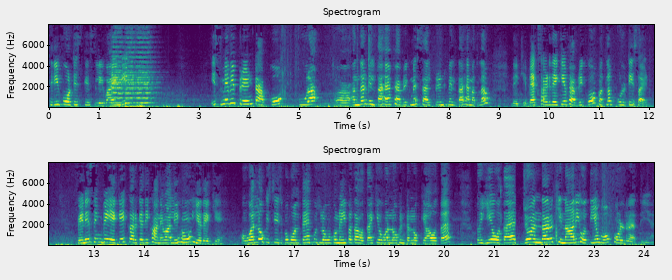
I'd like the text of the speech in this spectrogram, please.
थ्री फोर्थ इसकी स्लीव आएँगी। इसमें भी प्रिंट आपको पूरा अंदर मिलता है फैब्रिक में सेल्फ प्रिंट मिलता है मतलब देखिए बैक साइड देखिए फैब्रिक को मतलब उल्टी साइड फिनिशिंग भी एक एक करके दिखाने वाली हूँ, ये देखिए। ओवरलॉक इस चीज़ को बोलते हैं, कुछ लोगों को नहीं पता होता है कि ओवरलॉक इंटरलॉक क्या होता है। तो ये होता है, जो अंदर किनारी होती है, वो फोल्ड रहती है।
